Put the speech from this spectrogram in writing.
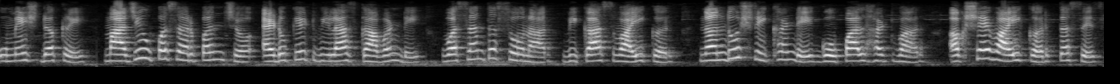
उमेश डकरे माजी उपसरपंच ॲडव्होकेट विलास गावंडे वसंत सोनार विकास वाईकर नंदू श्रीखंडे गोपाल हटवार अक्षय वाईकर तसेच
